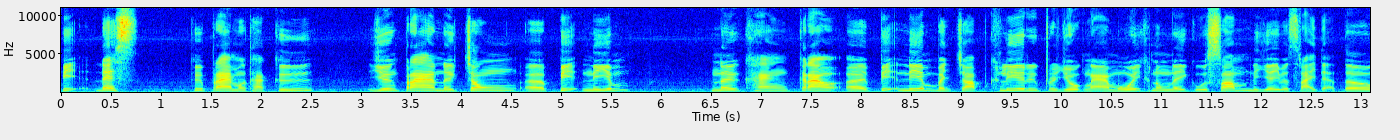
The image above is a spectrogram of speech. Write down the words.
ពាក្យ des គឺប្រែមកថាគឺ យើងប្រើនៅចុងពាក្យនាម នៅខាងក្រៅពាក្យនាមបញ្ចប់ clear ឬប្រយោគណាមួយក្នុងន័យគួសមនិយាយបស្រ័យតាក់ទង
